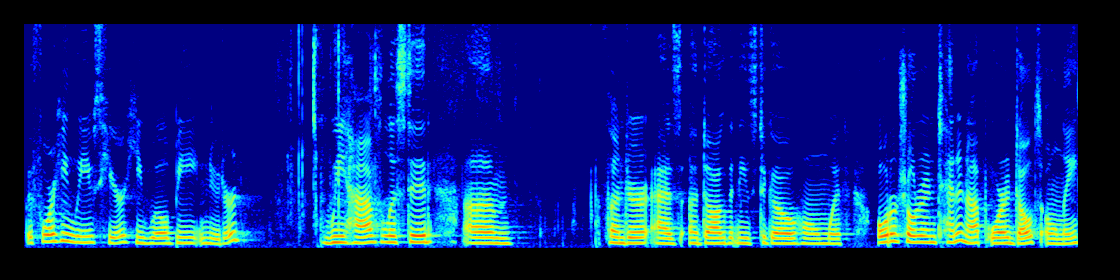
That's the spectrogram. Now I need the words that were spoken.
before he leaves here, he will be neutered. We have listed um, Thunder as a dog that needs to go home with older children, 10 and up, or adults only.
